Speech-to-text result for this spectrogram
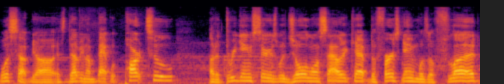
What's up, y'all? It's W and I'm back with part two of the three game series with Joel on salary cap. The first game was a flood.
